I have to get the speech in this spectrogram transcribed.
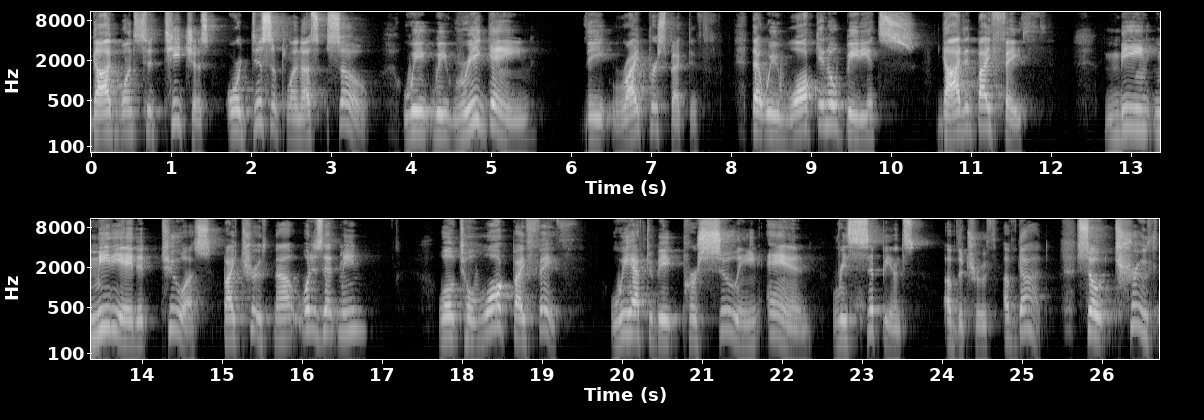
God wants to teach us or discipline us so we, we regain the right perspective, that we walk in obedience, guided by faith, being mediated to us by truth. Now, what does that mean? Well, to walk by faith, we have to be pursuing and recipients of the truth of God. So, truth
